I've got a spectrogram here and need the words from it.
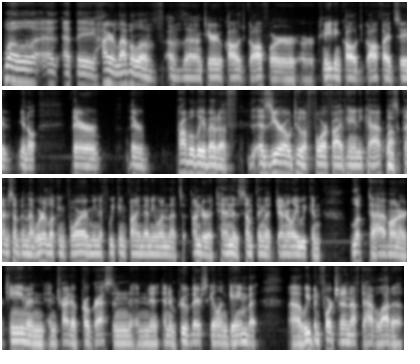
Well, at, at, the higher level of, of the Ontario College Golf or, or Canadian College Golf, I'd say you know they're they're probably about a, a zero to a four or five handicap wow. is kind of something that we're looking for. I mean, if we can find anyone that's under a ten, is something that generally we can look to have on our team and and try to progress and and, and improve their skill and game. But uh, we've been fortunate enough to have a lot of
